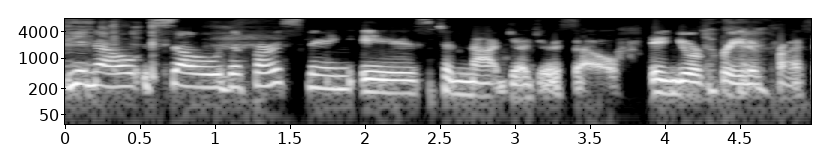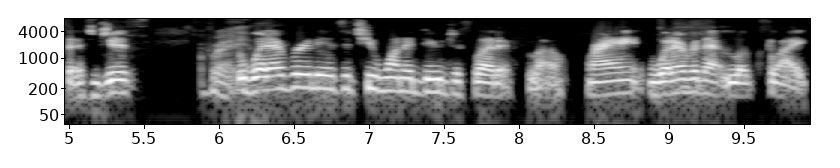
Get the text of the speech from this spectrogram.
you know so the first thing is to not judge yourself in your creative Okay. process just Right. whatever it is that you want to do just let it flow right whatever that looks like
